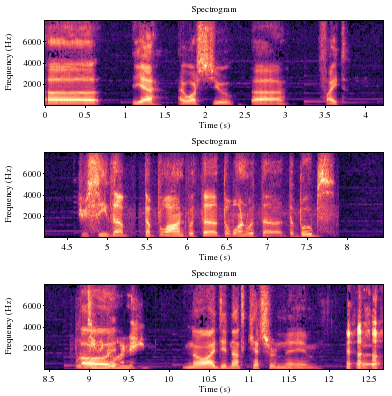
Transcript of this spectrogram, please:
Uh, yeah. I watched you uh fight. Did you see the the blonde with the the one with the the boobs? Well, do Oh, you know her name? No, I did not catch her name. Uh,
